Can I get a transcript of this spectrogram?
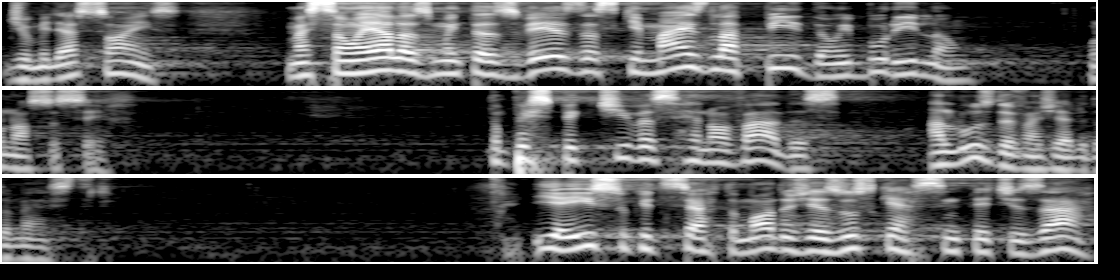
de humilhações, mas são elas muitas vezes as que mais lapidam e burilam o nosso ser. Então, perspectivas renovadas à luz do Evangelho do Mestre. E é isso que, de certo modo, Jesus quer sintetizar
